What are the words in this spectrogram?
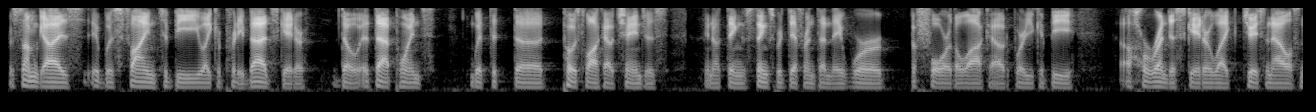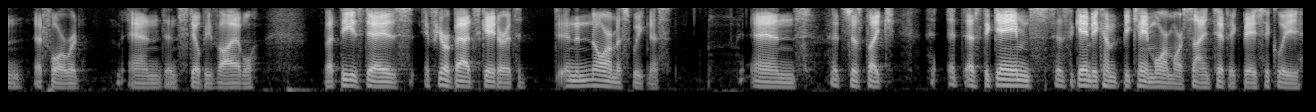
For some guys, it was fine to be like a pretty bad skater. Though at that point, with the, the post lockout changes, you know things things were different than they were before the lockout, where you could be a horrendous skater like Jason Allison at forward and and still be viable. But these days, if you're a bad skater, it's a, an enormous weakness, and it's just like it, as the games as the game become became more and more scientific, basically,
